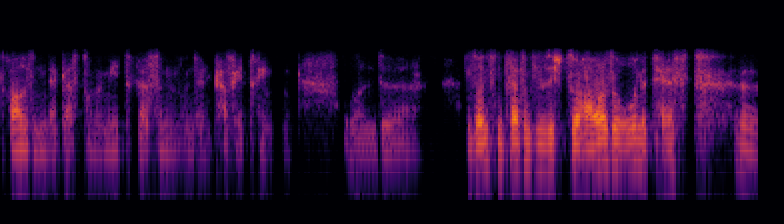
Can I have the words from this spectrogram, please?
draußen in der Gastronomie treffen und einen Kaffee trinken. Und äh, Ansonsten treffen sie sich zu Hause ohne Test. Äh,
